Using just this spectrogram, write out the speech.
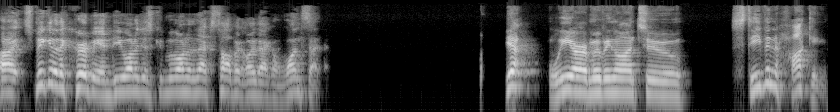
All right. Speaking of the Caribbean, do you want to just move on to the next topic? I'll be back in one second. Yeah, we are moving on to Stephen Hawking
